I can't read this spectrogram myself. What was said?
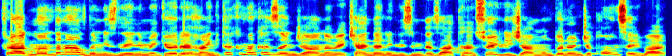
Fragmandan aldığım izlenime göre hangi takıma kazanacağını ve kendi analizimi de zaten söyleyeceğim. Ondan önce konsey var.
